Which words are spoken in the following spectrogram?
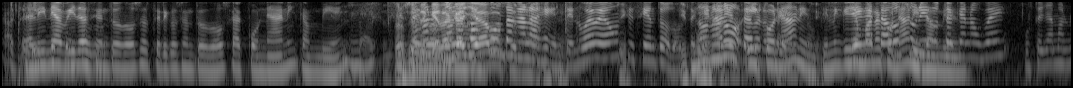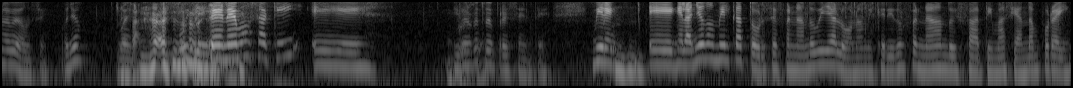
La asterisco línea Vida 112. 102, Astérico 112, a Conani también. Exacto. Pero si No, se no, queda no callado. confundan se- a la gente, 911 y Sí. 112. Y que punto. No, no, no, y Conani, tienen que en llamar a Estados Conani Unidos, usted que nos ve, usted llama al 911, ¿oyó? Bien. Tenemos aquí, eh, yo creo que estoy presente. Miren, eh, en el año 2014, Fernando Villalona, mi querido Fernando y Fátima, si andan por ahí,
